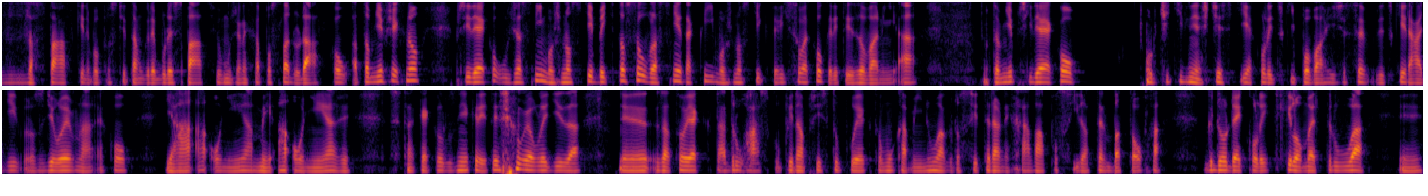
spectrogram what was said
zastávky nebo prostě tam, kde bude spát, si ho může nechat poslat dodávkou. A to mě všechno přijde jako úžasné možnosti, byť to jsou vlastně takové možnosti, které jsou jako kritizované. A to mně přijde jako určitý neštěstí jako lidský povahy, že se vždycky rádi rozdělujeme na jako já a oni a my a oni a že se tak jako různě kritizují lidi za, e, za to, jak ta druhá skupina přistupuje k tomu kamínu a kdo si teda nechává posílat ten batoh a kdo jde kolik kilometrů a e,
